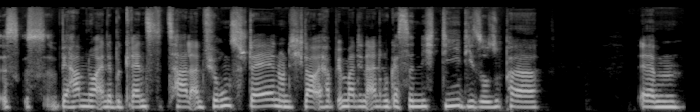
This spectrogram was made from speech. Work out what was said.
es, es, wir haben nur eine begrenzte Zahl an Führungsstellen und ich glaube, ich habe immer den Eindruck, es sind nicht die, die so super ähm,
